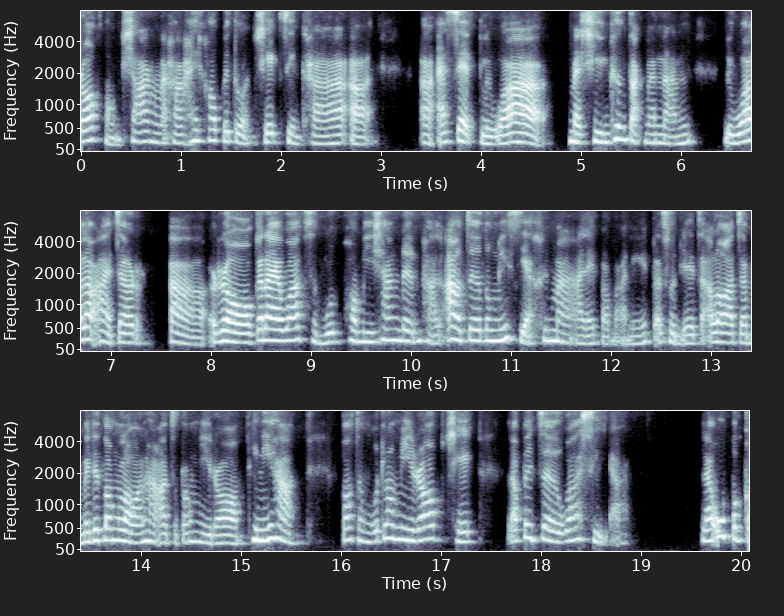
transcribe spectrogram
รอบของช่างนะคะ ให้เข้าไปตรวจเช็คสินค้าอ่าอ่า asset หรือว่า machine เครื่องจักรนั้นๆ หรือว่าเราอาจจะอ่ารอก็ได้ว่าสมมติพอมีช่างเดินผ่านอ้าวเจอตรงนี้เสียขึ้นมาอะไรประมาณนี้ แต่ส่วนใหญ่จะเราอาจจะไม่ได้ต้องรอนะคะอาจจะต้องมีรอบทีนี้ค่ะพอสมมุติเรามีรอบเช็ค แล้วไปเจอว่าเสีย แล้วอุปก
